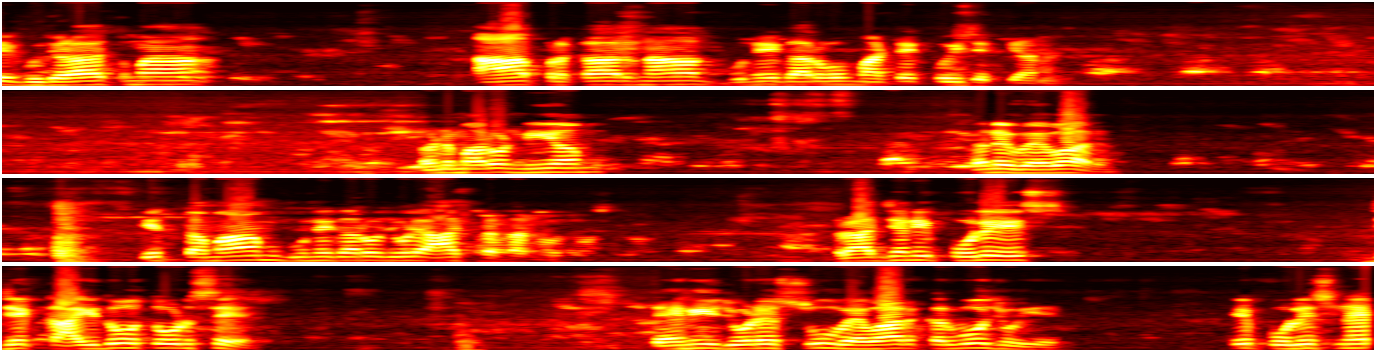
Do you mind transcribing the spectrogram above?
કે ગુજરાતમાં આ પ્રકારના ગુનેગારો માટે કોઈ જગ્યા નથી. અને મારો નિયમ અને વ્યવહાર એ તમામ ગુનેગારો જોડે આ જ પ્રકારનો છે રાજ્યની પોલીસ જે કાયદો તોડશે, તેની જોડે શું વ્યવહાર કરવો જોઈએ, એ પોલીસને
